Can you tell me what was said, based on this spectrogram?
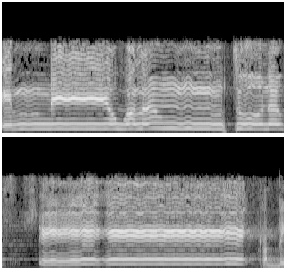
inni walamtu nafsi Rabbi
